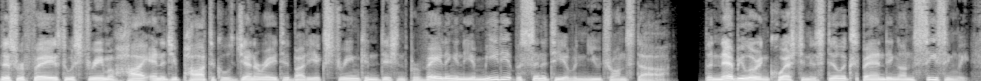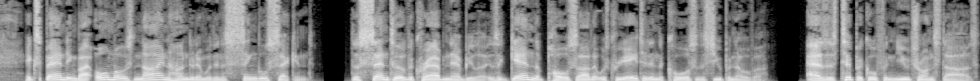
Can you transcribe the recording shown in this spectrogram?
This refers to a stream of high-energy particles generated by the extreme conditions prevailing in the immediate vicinity of a neutron star. The nebula in question is still expanding unceasingly, expanding by almost 900 and within a single second. The center of the Crab Nebula is again the pulsar that was created in the course of the supernova. As is typical for neutron stars,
